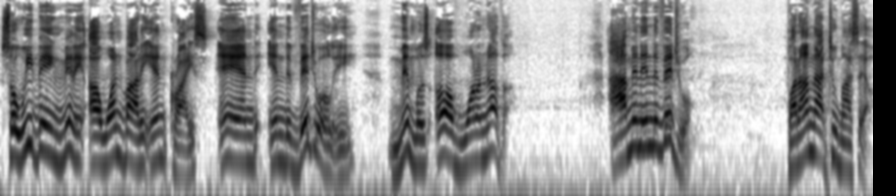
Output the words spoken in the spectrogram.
So we, being many, are one body in Christ and individually members of one another. I'm an individual, but I'm not to myself.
